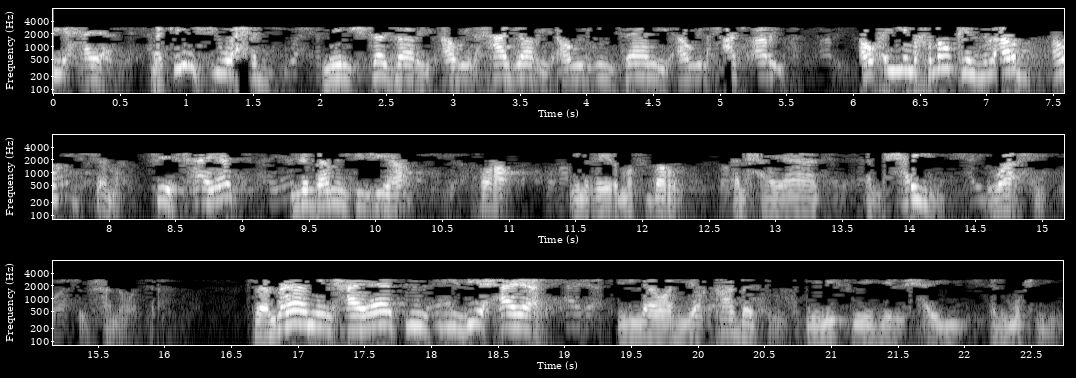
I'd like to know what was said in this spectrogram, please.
ذي حياة. ما كاينش واحد من الشجر أو الحجر أو الإنسان أو الحشر. أو أي مخلوق في الأرض أو في السماء. فيه حياة جابها من في جهة أخرى من غير مصدر. الحياة الحي الواحد سبحانه وتعالى. فما من حياة في ذي حياة إلا وهي قادة من اسمه الحي المحيي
